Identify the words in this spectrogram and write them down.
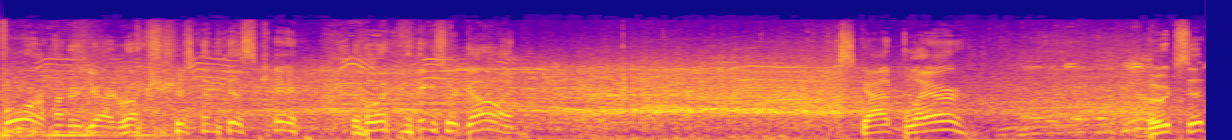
400-yard rushers in this game? The way things are going. Scott Blair boots it.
